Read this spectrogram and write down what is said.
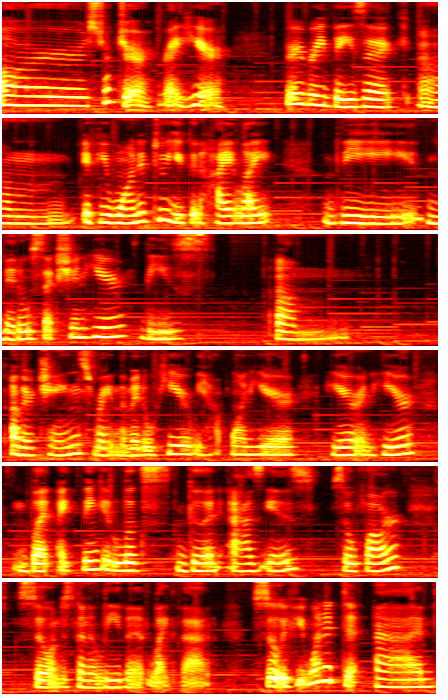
our structure right here. Very, very basic. Um, if you wanted to, you could highlight the middle section here, these um, other chains right in the middle here. We have one here, here, and here, but I think it looks good as is so far. So I'm just gonna leave it like that. So if you wanted to add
